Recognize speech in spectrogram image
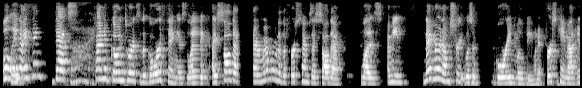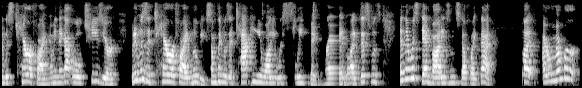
Well, like, and I think that's why? kind of going towards the gore thing is like I saw that I remember one of the first times I saw that was, I mean, Nightmare on Elm Street was a gory movie when it first came out. and it was terrifying. I mean, they got a little cheesier, but it was a terrifying movie. Something was attacking you while you were sleeping, right? Like this was, and there was dead bodies and stuff like that. But I remember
